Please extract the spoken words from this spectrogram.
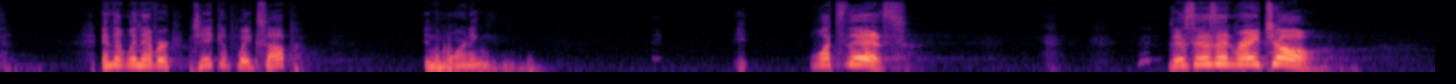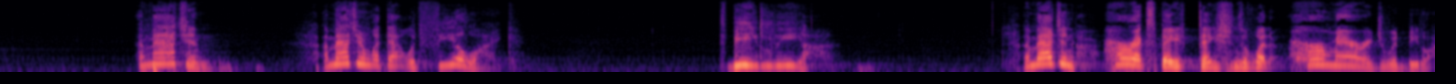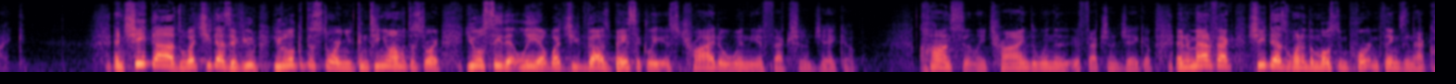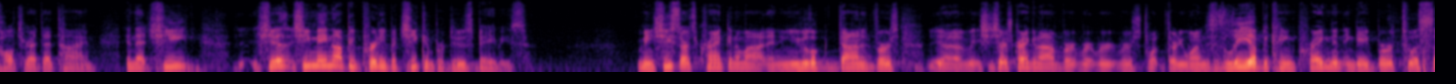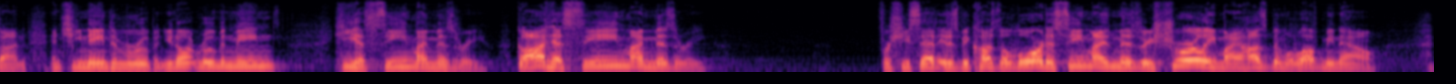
And that whenever Jacob wakes up in the morning, what's this? This isn't Rachel. Imagine. Imagine what that would feel like to be Leah. Imagine her expectations of what her marriage would be like. And she does what she does. If you, you look at the story and you continue on with the story, you will see that Leah, what she does basically is try to win the affection of Jacob. Constantly trying to win the affection of Jacob. And a matter of fact, she does one of the most important things in that culture at that time, in that she, she, does, she may not be pretty, but she can produce babies. I mean, she starts cranking them out. And you look down at verse, uh, she starts cranking out, verse 31. It says, Leah became pregnant and gave birth to a son, and she named him Reuben. You know what Reuben means? He has seen my misery. God has seen my misery. For she said, It is because the Lord has seen my misery. Surely my husband will love me now.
